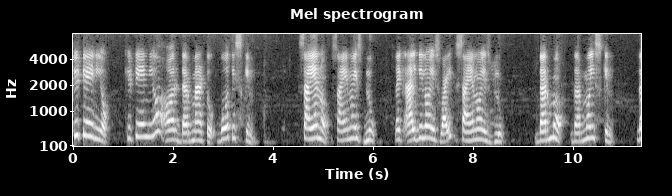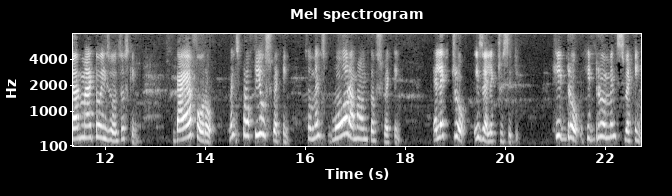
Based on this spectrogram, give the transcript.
Cutaneo, cutaneo or dermato, both is skin. Cyano, cyano is blue. Like albino is white, cyano is blue. Dermo, dermo is skin. Dermato is also skin. Diaphoro means profuse sweating. So means more amount of sweating. Electro is electricity. Hydro, hydro means sweating.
